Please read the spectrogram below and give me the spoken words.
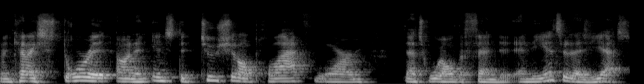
And can I store it on an institutional platform that's well defended? And the answer to that is yes.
